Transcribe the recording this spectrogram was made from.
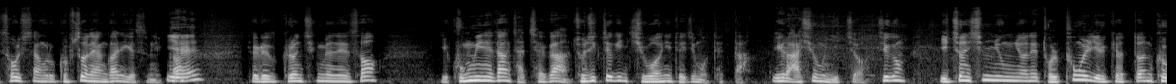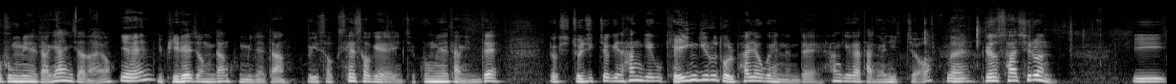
서울시장으로 급선회한 거 아니겠습니까? 예. 그래서 그런 측면에서 이 국민의당 자체가 조직적인 지원이 되지 못했다. 이걸 아쉬움은 있죠. 지금 2016년에 돌풍을 일으켰던 그 국민의당이 아니잖아요. 예. 이 비례정당 국민의당 의석 세석의 이제 국민의당인데 역시 조직적인 한계고 개인기로 돌파하려고 했는데 한계가 당연히 있죠. 네. 그래서 사실은 이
